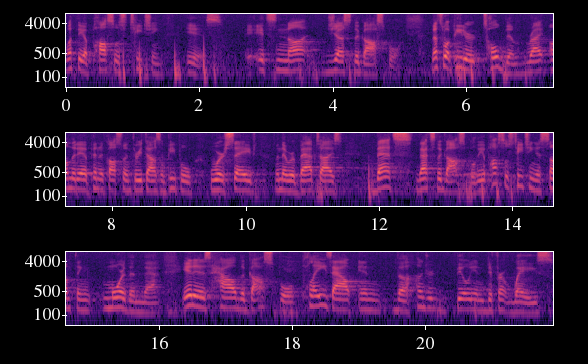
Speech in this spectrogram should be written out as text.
what the apostles' teaching is. It's not just the gospel. That's what Peter told them, right, on the day of Pentecost when 3,000 people were saved, when they were baptized. That's, that's the gospel. The apostles' teaching is something more than that. It is how the gospel plays out in the hundred billion different ways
